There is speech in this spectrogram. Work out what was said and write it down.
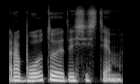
работу этой системы.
